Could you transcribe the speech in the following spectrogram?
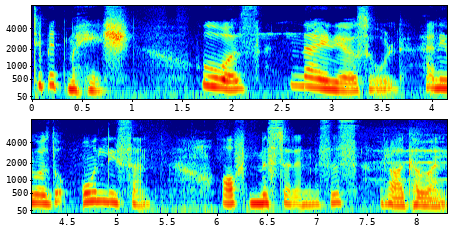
Tibet Mahesh, who was 9 years old, and he was the only son of Mr. and Mrs. Raghavan.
